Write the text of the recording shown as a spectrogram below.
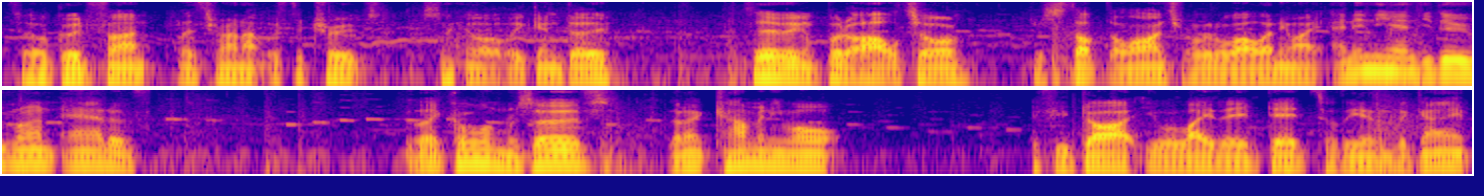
It's all good fun. Let's run up with the troops, see what we can do. See if we can put a halt to them. Just stop the lines for a little while anyway. And in the end, you do run out of. What they call them? Reserves. They don't come anymore. If you die, you will lay there dead till the end of the game.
